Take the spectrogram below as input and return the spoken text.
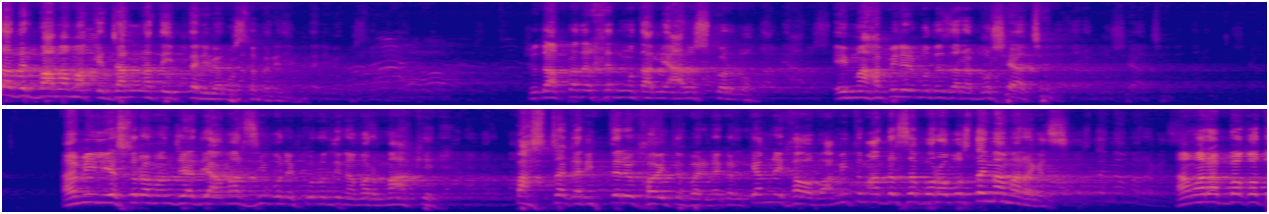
তাদের বাবা মাকে জান্নাতে ইফতারি ব্যবস্থা করে দেবে। শুধু আপনাদের খেদমত আমি আরজ করব। এই মাহাবীরের মধ্যে যারা বসে আছেন আমি ইলিয়াসুর রহমান জিয়াদি, আমার জীবনে কোনোদিন আমার মাকে পাঁচ টাকার ইফতারিও খাওয়াইতে পারি না। কারণ কেমনে খাওয়াবো? আমি তো মাদ্রাসা পর অবস্থায় মা মারা গেছে। আমার আব্বা কত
